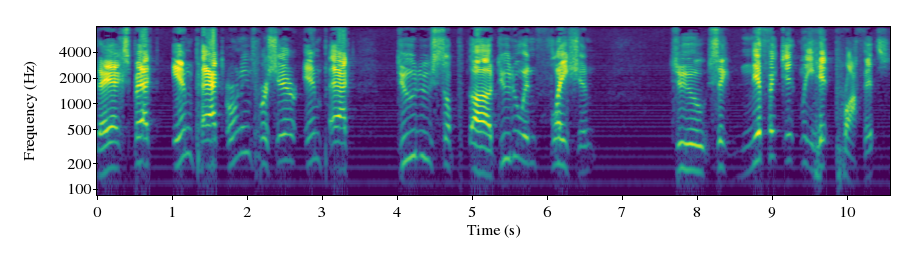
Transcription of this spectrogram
They expect impact, earnings per share impact due to, uh, due to inflation to significantly hit profits.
